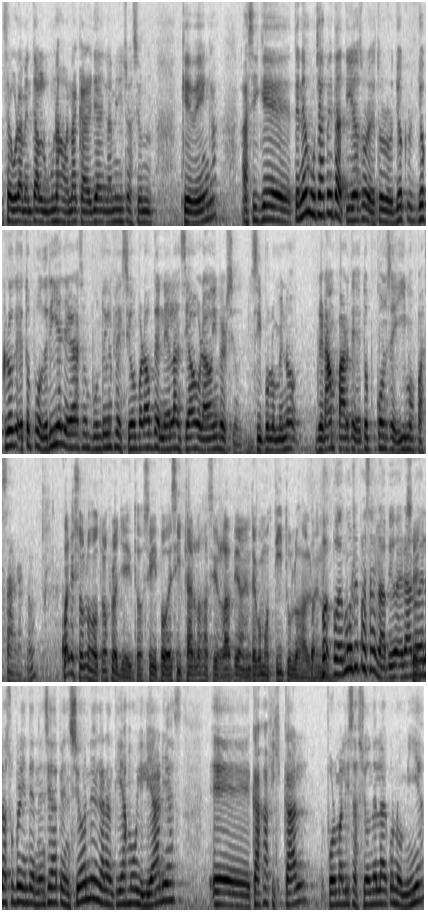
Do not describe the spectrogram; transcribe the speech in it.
seguramente algunas van a caer ya en la administración que venga. Así que tenemos muchas expectativas sobre esto. Yo, yo creo que esto podría llegar a ser un punto de inflexión para obtener el ansiado grado de inversión. Si por lo menos gran parte de esto conseguimos pasar. ¿no? ¿Cuáles son los otros proyectos? Si podés citarlos así rápidamente como títulos al menos. Podemos repasar rápido. Era lo de la Superintendencia de Pensiones, garantías mobiliarias, eh, caja fiscal, formalización de la economía.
